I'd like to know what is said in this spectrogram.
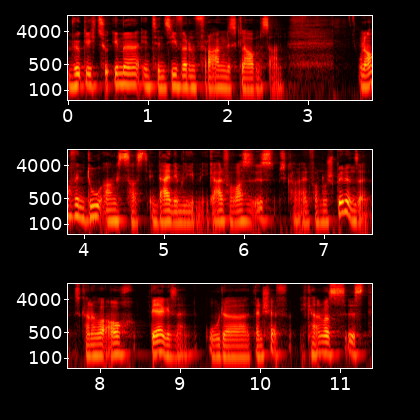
wirklich zu immer intensiveren Fragen des Glaubens an. Und auch wenn du Angst hast in deinem Leben, egal vor was es ist, es kann einfach nur Spinnen sein, es kann aber auch Berge sein oder dein Chef, egal was es ist,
